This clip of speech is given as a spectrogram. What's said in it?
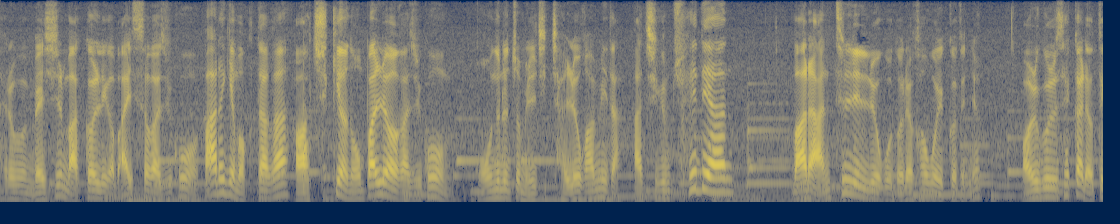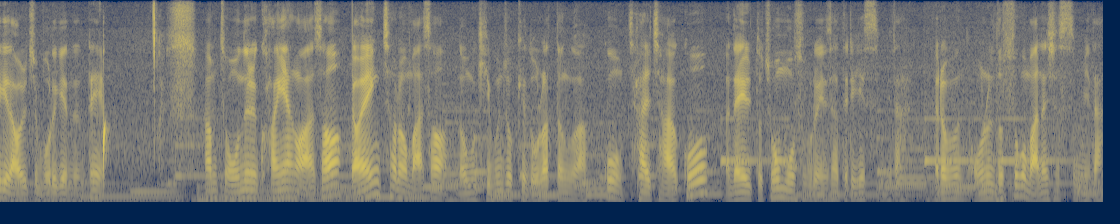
아 여러분 매실 막걸리가 맛있어가지고 빠르게 먹다가 아 취기가 너무 빨리 와가지고 오늘은 좀 일찍 자려고 합니다. 아 지금 최대한 말을 안 틀리려고 노력하고 있거든요. 얼굴 색깔이 어떻게 나올지 모르겠는데 아무튼 오늘 광양 와서 여행처럼 와서 너무 기분 좋게 놀았던 것 같고 잘 자고 내일 또 좋은 모습으로 인사드리겠습니다. 여러분 오늘도 수고 많으셨습니다.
